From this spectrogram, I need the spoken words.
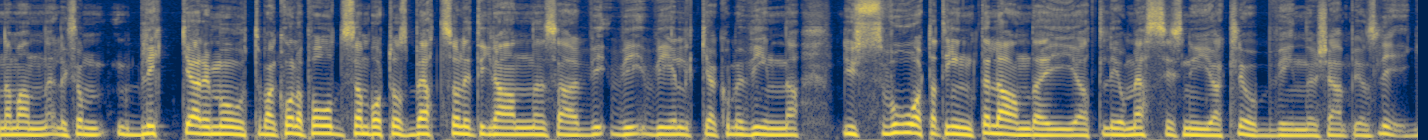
när man liksom blickar emot, man kollar på oddsen borta hos Betsson lite grann, så här, vi, vi, vilka kommer vinna? Det är svårt att inte landa i att Leo Messis nya klubb vinner Champions League.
